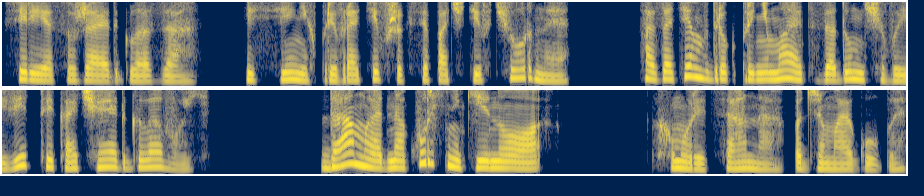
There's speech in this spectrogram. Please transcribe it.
Сирия сужает глаза, из синих, превратившихся почти в черные, а затем вдруг принимает задумчивый вид и качает головой. «Да, мы однокурсники, но...» — хмурится она, поджимая губы.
